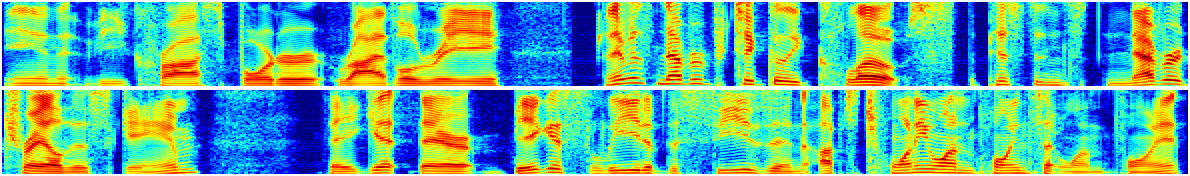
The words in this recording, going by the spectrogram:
in the cross border rivalry. And it was never particularly close. The Pistons never trail this game. They get their biggest lead of the season up to 21 points at one point.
